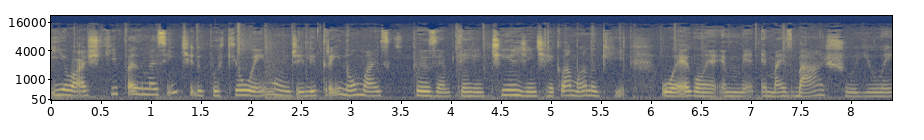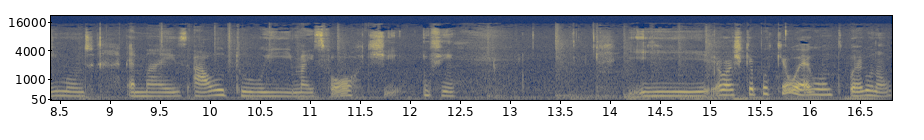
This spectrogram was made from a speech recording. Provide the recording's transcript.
E eu acho que faz mais sentido, porque o Aemond, ele treinou mais. Por exemplo, tem tinha gente reclamando que o Egon é, é, é mais baixo e o Aemond é mais alto e mais forte, enfim. E eu acho que é porque o Egon, o Egon não,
